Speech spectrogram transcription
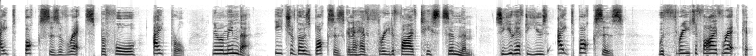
eight boxes of rats before April. Now remember, each of those boxes is going to have three to five tests in them. So you have to use eight boxes with three to five rat kit,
